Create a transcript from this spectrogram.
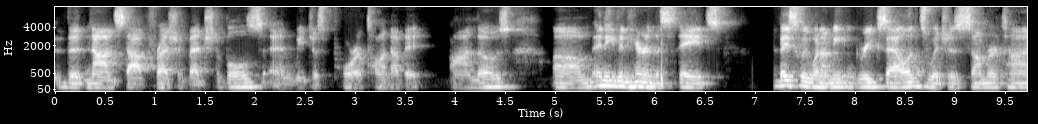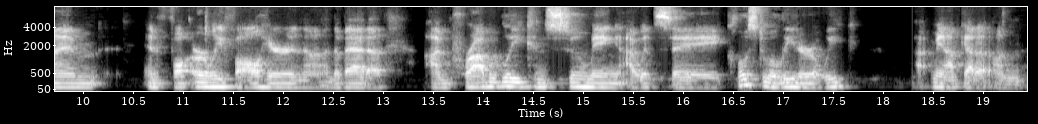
the nonstop fresh vegetables, and we just pour a ton of it on those. Um, and even here in the states, basically when I'm eating Greek salads, which is summertime and fall, early fall here in uh, Nevada, I'm probably consuming, I would say, close to a liter a week I mean, I've got a on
